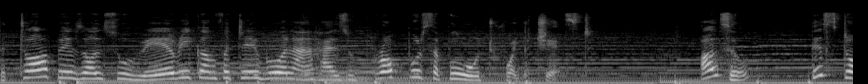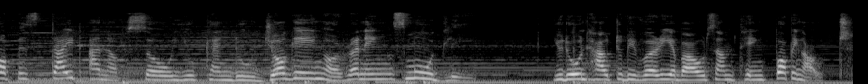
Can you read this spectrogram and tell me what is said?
The top is also very comfortable and has proper support for your chest. Also, this top is tight enough so you can do jogging or running smoothly. You don't have to be worried about something popping out.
